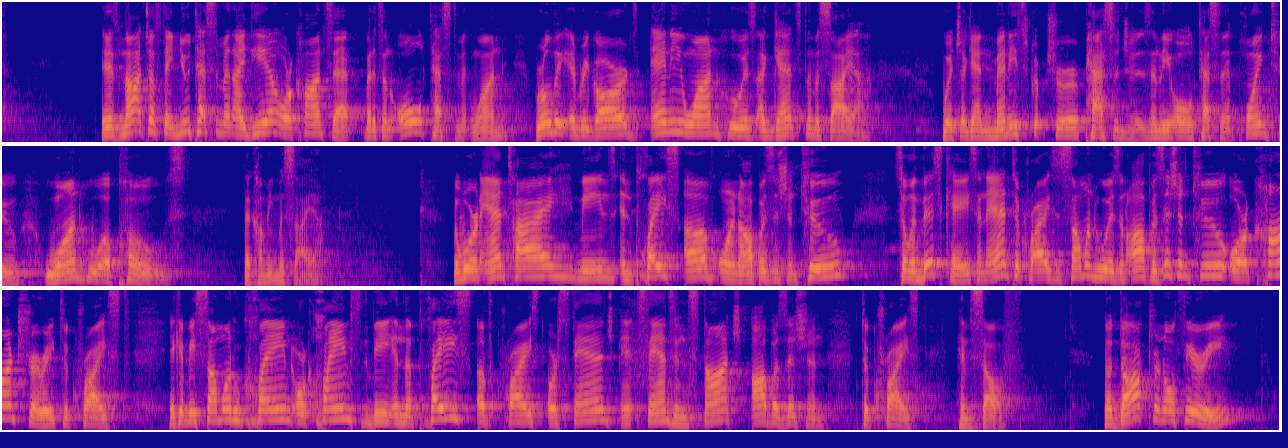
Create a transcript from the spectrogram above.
It is not just a New Testament idea or concept, but it's an Old Testament one. Really, it regards anyone who is against the Messiah, which, again, many scripture passages in the Old Testament point to one who oppose the coming Messiah. The word anti means in place of or in opposition to. So, in this case, an antichrist is someone who is in opposition to or contrary to Christ. It can be someone who claimed or claims to be in the place of Christ or stands, stands in staunch opposition to Christ himself. The doctrinal theory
